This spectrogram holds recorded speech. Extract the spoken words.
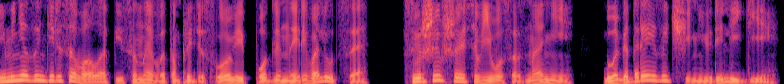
и меня заинтересовала описанная в этом предисловии подлинная революция, свершившаяся в его сознании благодаря изучению религии.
